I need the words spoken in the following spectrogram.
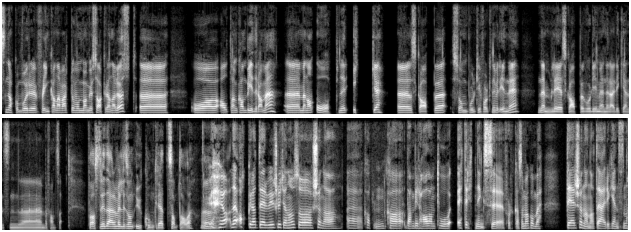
snakke om hvor flink han har vært, og hvor mange saker han har løst. og alt han kan bidra med. men han åpner ikke skapet som politifolkene vil inn i, nemlig skapet hvor de mener Eirik Jensen eh, befant seg. For Astrid, det er en veldig sånn ukonkret samtale. Eh, Ja, det er akkurat der vi slutta nå, så skjønner eh, Cappelen hva de vil ha, de to etterretningsfolka som har kommet. Der skjønner han at det er Erik Jensen.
